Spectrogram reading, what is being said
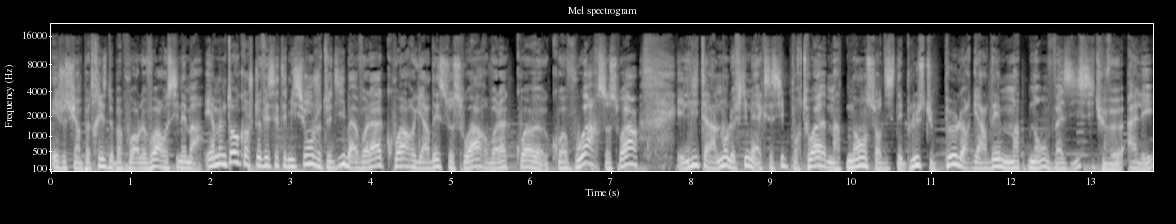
et je suis un peu triste de pas pouvoir le voir au cinéma. Et en même temps quand je te fais cette émission, je te dis bah voilà quoi regarder ce soir, voilà quoi euh, quoi voir ce soir. Et littéralement le film est accessible pour toi maintenant sur Disney+, tu peux le regarder maintenant, vas-y si tu veux, allez,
